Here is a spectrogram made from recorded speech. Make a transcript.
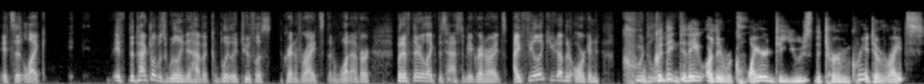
It's it like, if the Pac-12 is willing to have a completely toothless grant of rights, then whatever. But if they're like, this has to be a grant of rights, I feel like UW and Oregon could. Could they? Do they? Are they required to use the term grant of rights,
